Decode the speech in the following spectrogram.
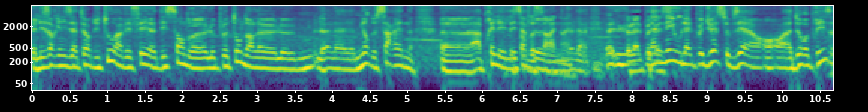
les organisateurs du Tour avaient fait euh, descendre euh, le peloton dans le, le- le mur de Sarenne euh, après les- Descendre de Sarenne, ouais. euh, De l'Alpe d'Huez. l'année où l'Alpe d'Huez se faisait en- à deux reprises.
